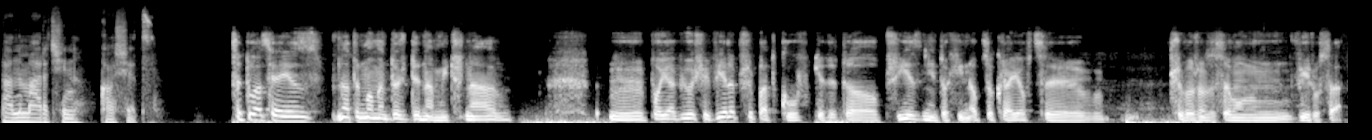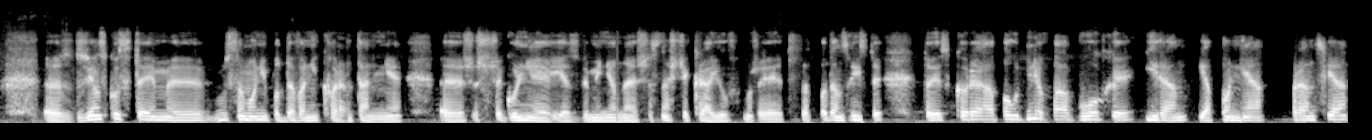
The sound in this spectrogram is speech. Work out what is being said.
pan Marcin Kosiec. Sytuacja jest na ten moment dość dynamiczna. Pojawiło się wiele przypadków, kiedy to przyjezdni do Chin obcokrajowcy przywożą ze sobą wirusa. W związku z tym y, są oni poddawani kwarantannie. Y, szczególnie jest wymienione 16 krajów, może je podam z listy. To jest Korea Południowa, Włochy, Iran, Japonia, Francja,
